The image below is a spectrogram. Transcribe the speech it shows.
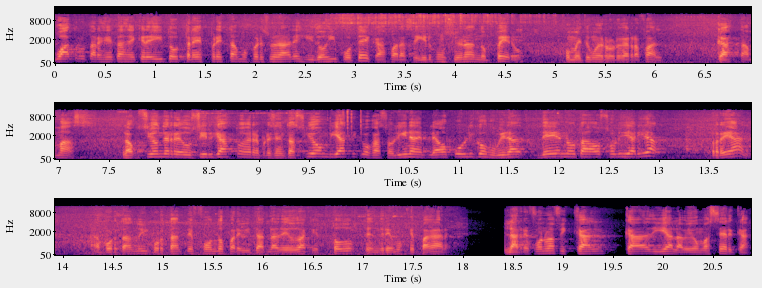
cuatro tarjetas de crédito, tres préstamos personales y dos hipotecas para seguir funcionando, pero comete un error garrafal. Gasta más. La opción de reducir gastos de representación, viáticos, gasolina de empleados públicos hubiera denotado solidaridad real, aportando importantes fondos para evitar la deuda que todos tendremos que pagar. La reforma fiscal cada día la veo más cerca.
